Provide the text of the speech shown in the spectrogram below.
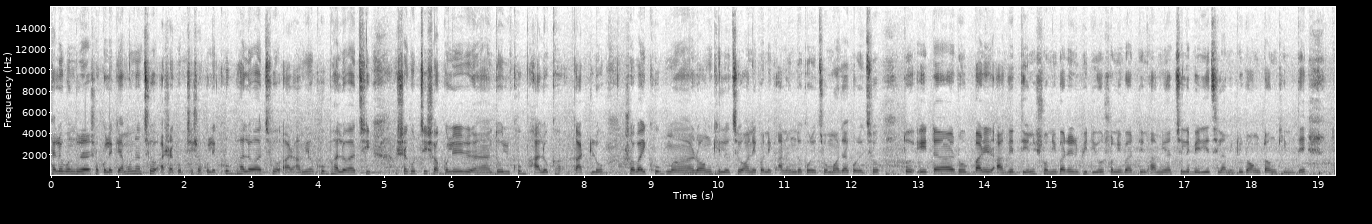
হ্যালো বন্ধুরা, সকলে কেমন আছো? আশা করছি সকলে খুব ভালো আছো আর আমিও খুব ভালো আছি। আশা করছি সকলের দোল খুব ভালো কাটলো। সবাই খুব রং খেলেছো, অনেক অনেক আনন্দ করেছ, মজা করেছ। তো এটা রোববারের আগের দিন, শনিবারের ভিডিও শনিবার দিন আমি আর ছেলে বেরিয়েছিলাম একটু রং টং কিনতে। তো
